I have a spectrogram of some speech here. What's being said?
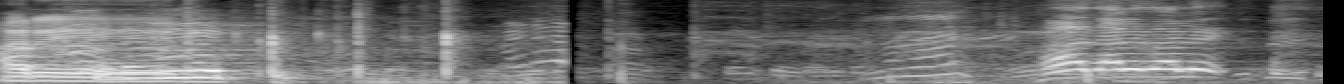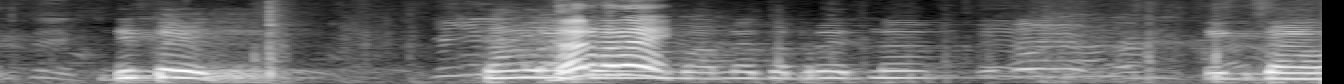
अरे. दीपेश. मारण्याचा प्रयत्न. एक धाव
